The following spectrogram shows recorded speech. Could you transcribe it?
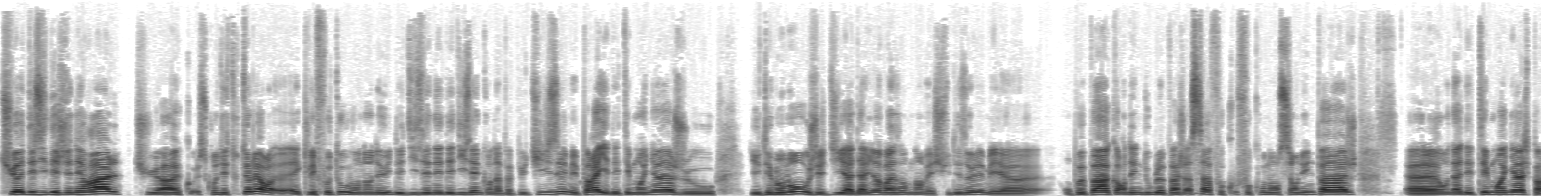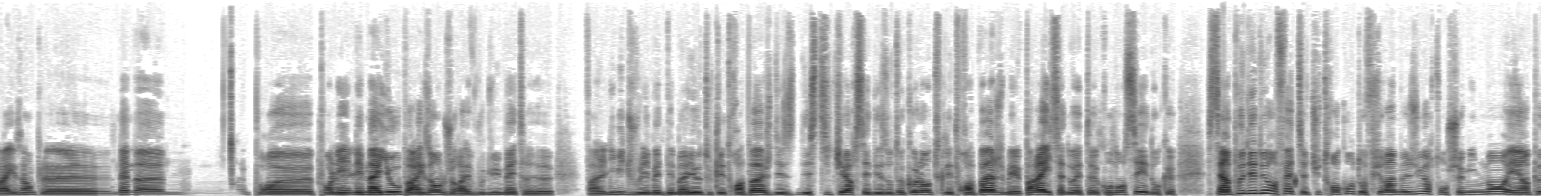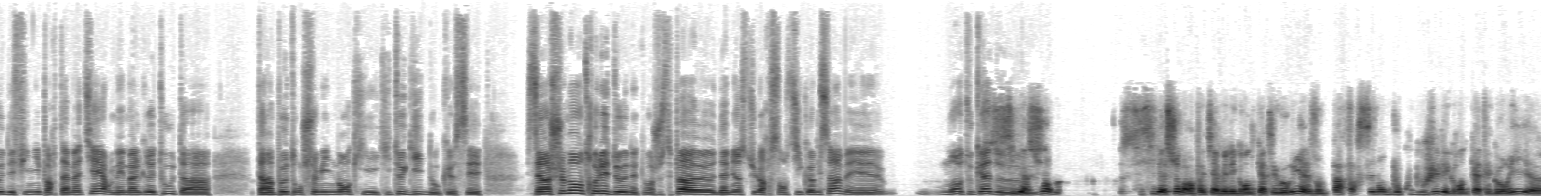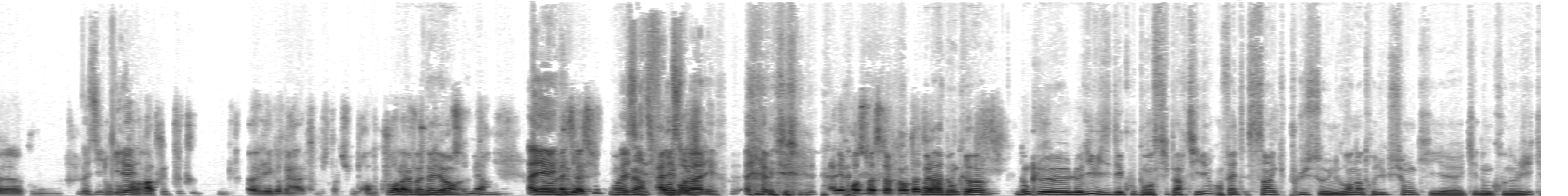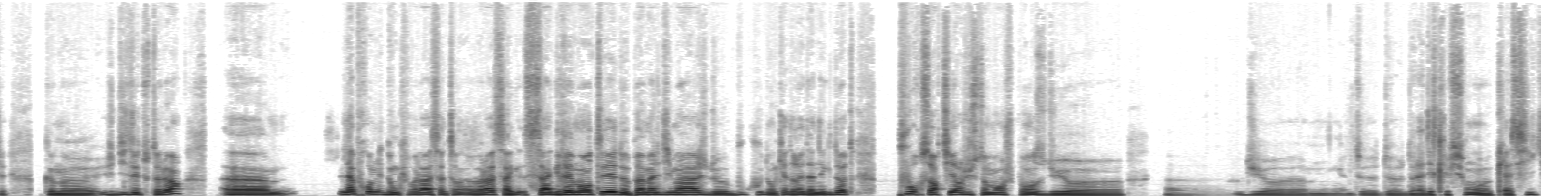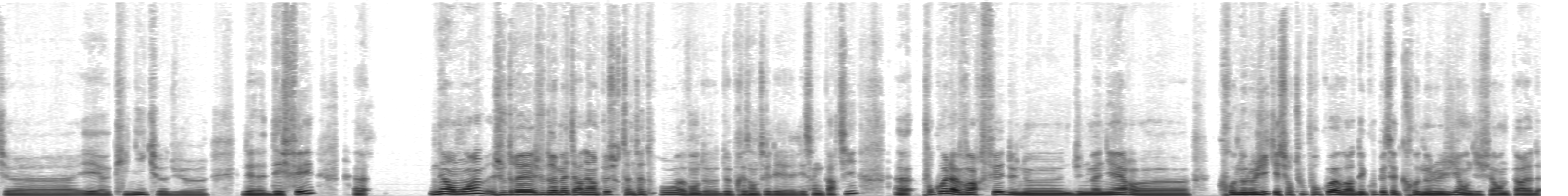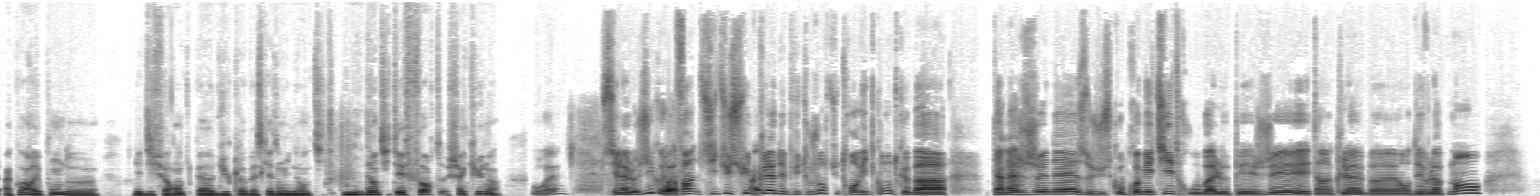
tu as des idées générales, tu as ce qu'on disait tout à l'heure avec les photos où on en a eu des dizaines et des dizaines qu'on n'a pas pu utiliser, mais pareil, il y a des témoignages où il y a eu des moments où j'ai dit à Damien par exemple, non mais je suis désolé, mais euh, on peut pas accorder une double page à ça, faut faut condenser en une page. Euh, on a des témoignages par exemple, euh, même pour, euh, pour les, les, maillots, par exemple, j'aurais voulu mettre. Euh, enfin, limite, je voulais mettre des maillots toutes les trois pages, des, des stickers et des autocollants toutes les trois pages, mais pareil, ça doit être condensé. Donc, euh, c'est un peu des deux, en fait. Tu te rends compte au fur et à mesure, ton cheminement est un peu défini par ta matière, mais malgré tout, tu as, as, un peu ton cheminement qui, qui te guide. Donc, c'est. C'est un chemin entre les deux, honnêtement. Je sais pas, Damien, si tu l'as ressenti comme ça, mais moi, en tout cas. De... Si, bien sûr. Si, si, bien sûr. Bah, en fait, il y avait les grandes catégories. Elles n'ont pas forcément beaucoup bougé, les grandes catégories. Euh, vas-y, dont on parlera plus. plus, euh, les... bah, attends, putain, tu me prends de cours là. bah, D'ailleurs. Allez, vas-y, la suite. Vas-y, allez, bon, allez. allez, François, stop. Voilà, donc, euh, donc le, le, livre, il se découpe en six parties. En fait, cinq plus une grande introduction qui, euh, qui est donc chronologique, comme euh, je disais tout à l'heure. la première, donc voilà, ça, voilà, ça, ça agrémenté de pas mal d'images, de beaucoup d'encadrés d'anecdotes pour sortir justement, je pense, du, euh, euh, euh, de, la description classique et clinique des faits. Néanmoins, je voudrais, je voudrais m'attarder un peu sur intro avant de, présenter les, cinq parties. Pourquoi l'avoir fait d'une manière chronologique et surtout pourquoi avoir découpé cette chronologie en différentes périodes? À quoi répondent les différentes périodes du club? Est-ce qu'elles ont une identité, forte chacune? Ouais, c'est la logique. Ouais. Enfin, si tu suis le club depuis toujours, tu te rends vite compte que bah as la genèse jusqu'au premier titre où bah, le PSG est un club euh, en développement.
